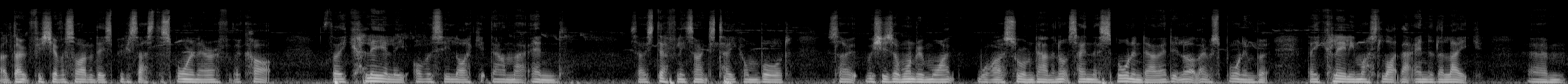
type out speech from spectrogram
Uh, don't fish the other side of this because that's the spawning area for the carp." So they clearly, obviously, like it down that end. So it's definitely something to take on board. So, which is I'm wondering why why I saw them down. They're not saying they're spawning down. They didn't look like they were spawning, but they clearly must like that end of the lake. Um,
